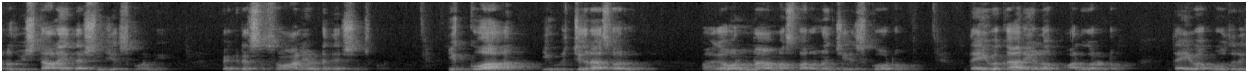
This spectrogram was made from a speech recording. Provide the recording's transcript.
తర్వాత విష్ణాలయ దర్శనం చేసుకోండి. వెంకటేశ్వర స్వామి ఆలయం ఉంటే దర్శించుకోండి. ఎక్కువ ఈ వృశ్చిక రాశి వారు భగవన్నామ స్మరణం చేసుకోవడం దైవ కార్యంలో పాల్గొనడం దైవ పూజలు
